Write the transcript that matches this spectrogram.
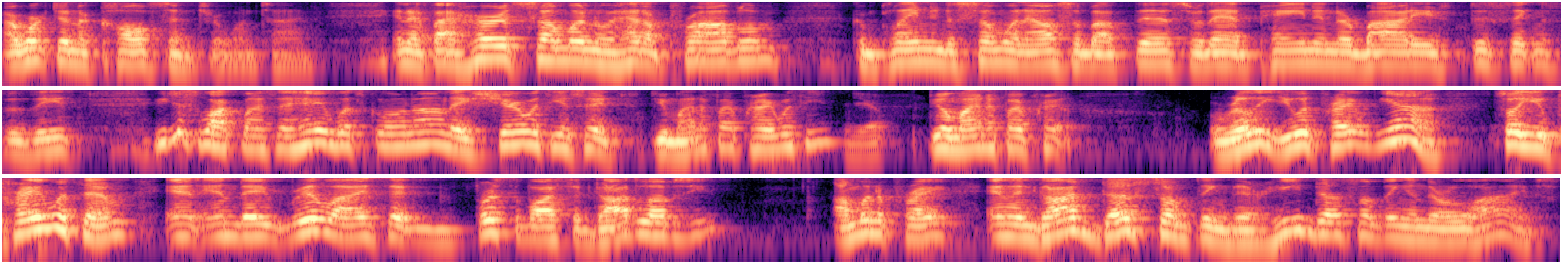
I worked in a call center one time. And if I heard someone who had a problem complaining to someone else about this, or they had pain in their body, sickness, disease, you just walk by and say, Hey, what's going on? They share with you and say, Do you mind if I pray with you? Yep. Do you mind if I pray? Really? You would pray? with Yeah. So you pray with them, and, and they realize that, first of all, I said, God loves you. I'm going to pray. And then God does something there. He does something in their lives.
